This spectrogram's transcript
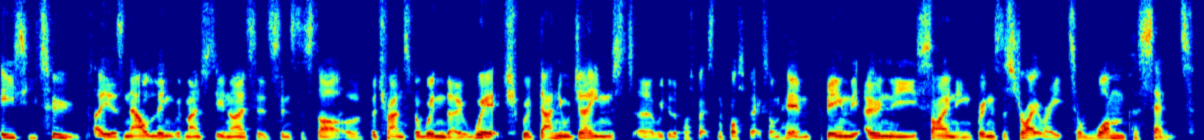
82 players now linked with Manchester United since the start of the transfer window. Which, with Daniel James, we did the prospects and the prospects on him being the only signing, brings the strike rate to one percent.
